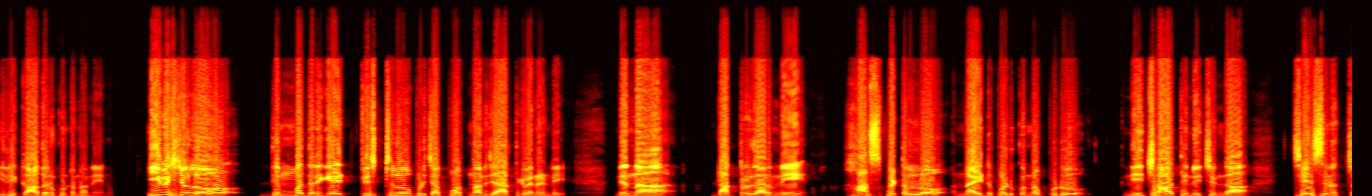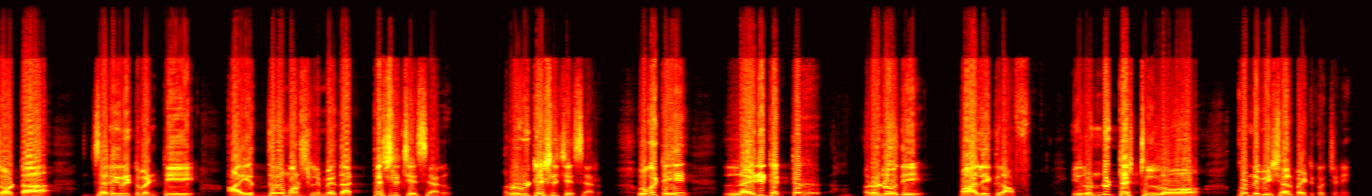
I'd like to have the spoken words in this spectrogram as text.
ఇది కాదనుకుంటున్నా నేను. ఈ విషయంలో దిమ్మ తిరిగే ట్విస్టులు ఇప్పుడు చెప్పబోతున్నాను జాగ్రత్తగా వినండి. నిన్న డాక్టర్ గారిని హాస్పిటల్లో నైట్ పడుకున్నప్పుడు నీచాతి నీచంగా చేసిన చోట జరిగినటువంటి ఆ ఇద్దరు మనుషుల మీద టెస్టులు చేశారు. రెండు టెస్టులు చేశారు. ఒకటి లై డిటెక్టర్ రెండవది పాలిగ్రాఫ్ ఈ రెండు టెస్టుల్లో కొన్ని విషయాలు బయటకు వచ్చినాయి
